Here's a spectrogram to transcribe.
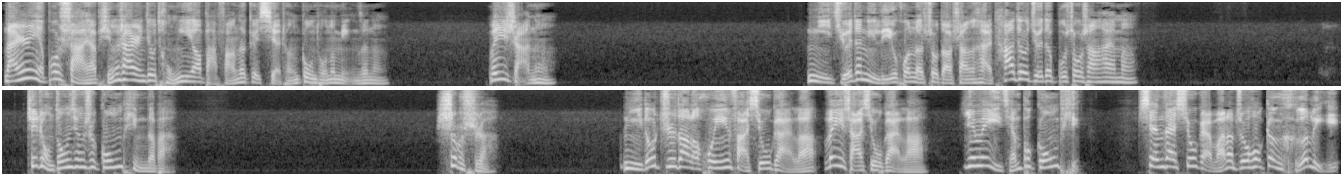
男人也不傻呀，凭啥人就同意要把房子给写成共同的名字呢？为啥呢？你觉得你离婚了受到伤害，他就觉得不受伤害吗？这种东西是公平的吧？是不是啊？你都知道了，婚姻法修改了，为啥修改了？因为以前不公平，现在修改完了之后更合理，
